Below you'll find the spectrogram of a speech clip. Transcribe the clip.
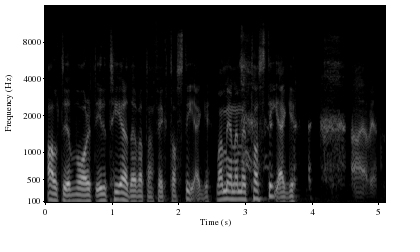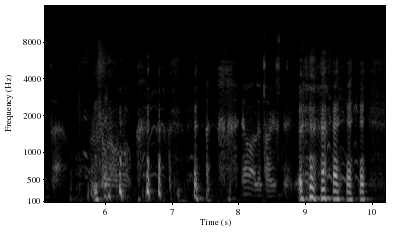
alltid varit irriterad över att han fick ta steg. Vad menar du med ta steg? Ja, jag vet inte. Jag har aldrig tagit steg.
